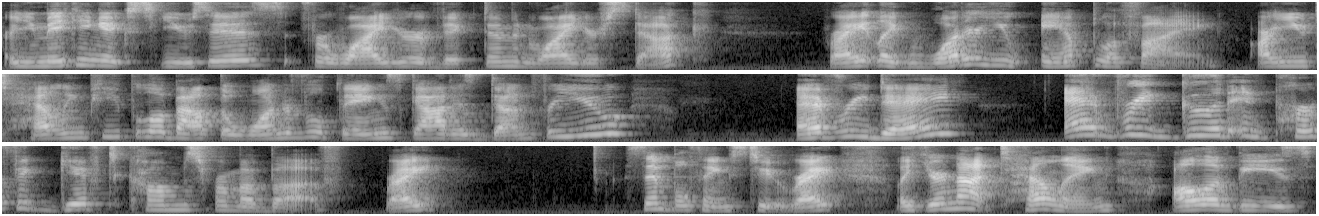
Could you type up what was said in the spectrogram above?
Are you making excuses for why you're a victim and why you're stuck? Right? Like, what are you amplifying? Are you telling people about the wonderful things God has done for you every day? Every good and perfect gift comes from above, right? Simple things too, right? Like, you're not telling all of these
